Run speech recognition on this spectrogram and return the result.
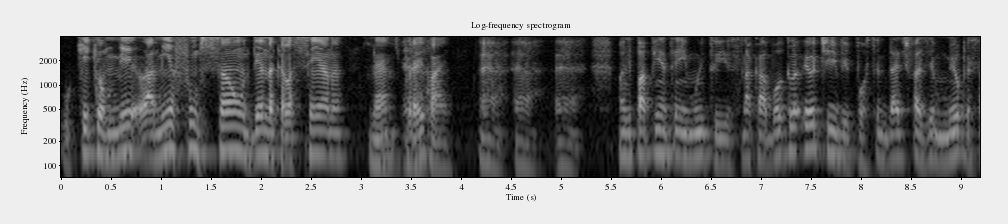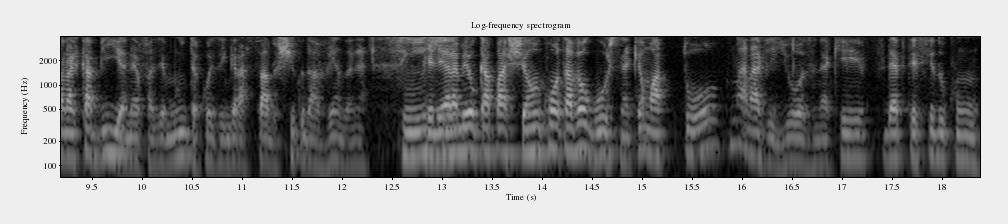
o que, que é o me, a minha função dentro daquela cena, né? Por aí vai. É, é, é. Mas o Papinha tem muito isso. Na Cabocla, eu tive oportunidade de fazer o meu personagem, cabia, né? Fazer muita coisa engraçada, o Chico da Venda, né? Sim, Porque sim. ele era meio capachão com o Otávio Augusto, né? Que é um ator maravilhoso, né? Que deve ter sido com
